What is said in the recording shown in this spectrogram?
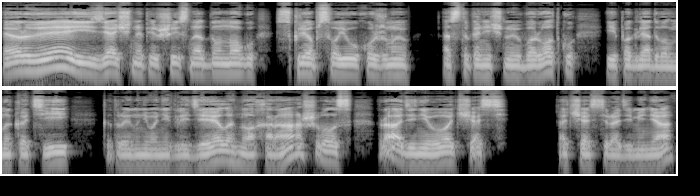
Эрве, изящно першись на одну ногу, скреб свою ухоженную остроконечную бородку и поглядывал на Кати, которая на него не глядела, но охорашивалась ради него отчасти, отчасти ради меня.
